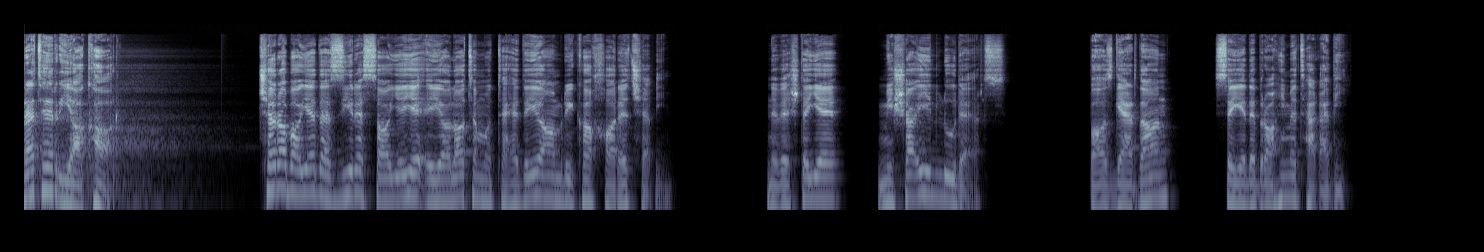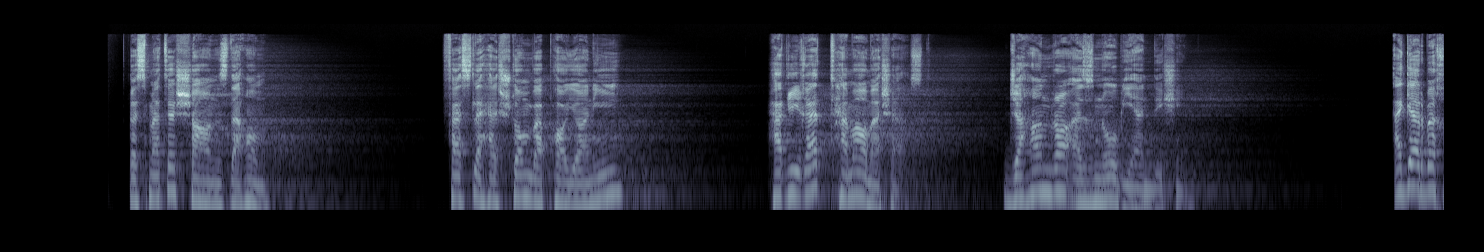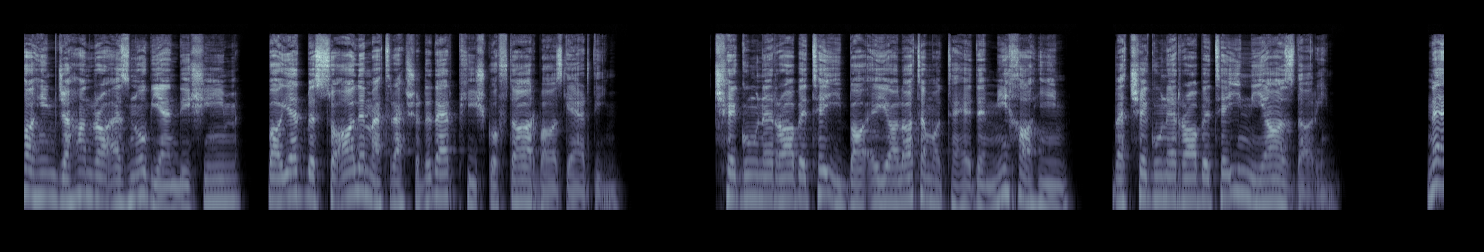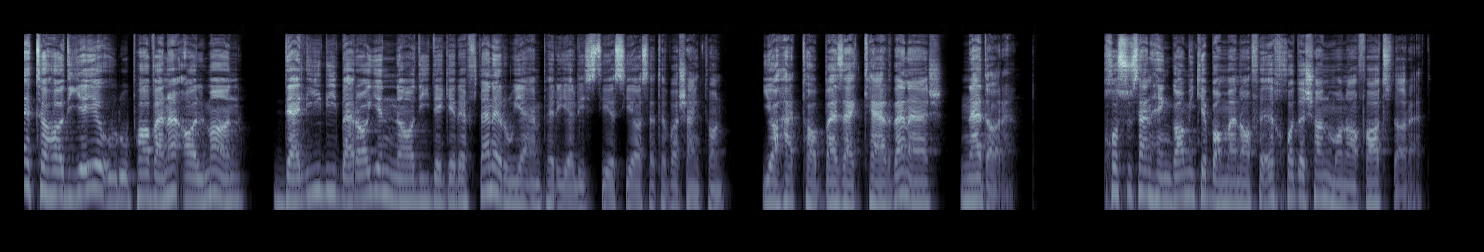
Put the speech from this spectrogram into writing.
ابرقدرت ریاکار. چرا باید از زیر سایه ایالات متحده آمریکا خارج شویم؟ نوشته میشایل لودرز. بازگردان سید ابراهیم تقوی قسمت شانزدهم. فصل هشتم و پایانی. حقیقت تمامش است. جهان را از نو بیاندیشیم. اگر بخواهیم جهان را از نو بیاندیشیم باید به سؤال مطرح شده در پیشگفتار بازگردیم. چگونه رابطه ای با ایالات متحده می خواهیم و چگونه رابطه ای نیاز داریم؟ نه اتحادیه اروپا و نه آلمان دلیلی برای نادیده گرفتن روی امپریالیستی سیاست واشنگتن یا حتی بزک کردنش ندارند. خصوصا هنگامی که با منافع خودشان منافات دارد.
